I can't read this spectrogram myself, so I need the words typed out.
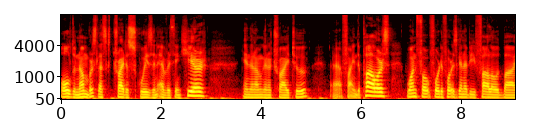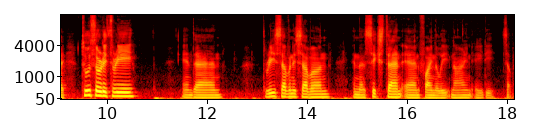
all the numbers. Let's try to squeeze in everything here. And then I'm going to try to uh, find the powers. 144 is going to be followed by 233 and then 377 and then 610 and finally 987.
